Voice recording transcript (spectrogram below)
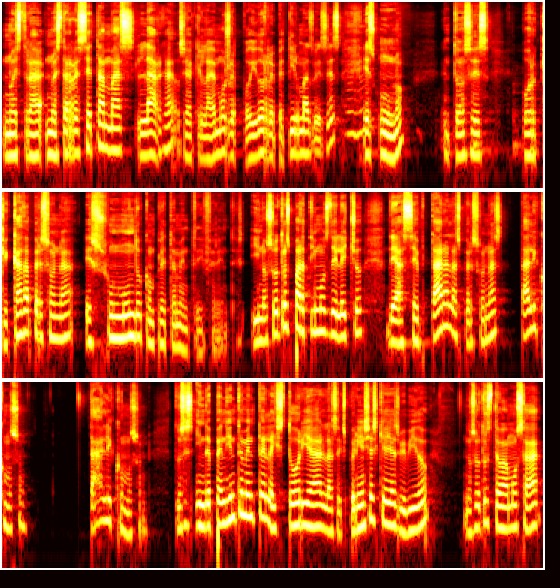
Nuestra, nuestra receta más larga, o sea, que la hemos podido repetir más veces, es uno. Entonces, porque cada persona es un mundo completamente diferente. Y nosotros partimos del hecho de aceptar a las personas tal y como son. Tal y como son. Entonces, independientemente de la historia, las experiencias que hayas vivido, nosotros te vamos a,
